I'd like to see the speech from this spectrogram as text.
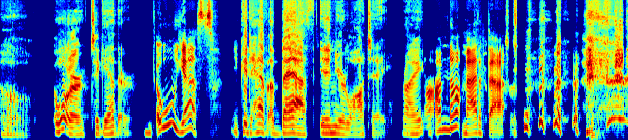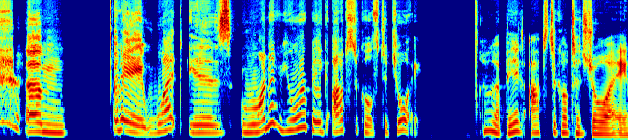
Oh, or together. Oh, yes. You could have a bath in your latte, right? I'm not mad at that. um, Okay, what is one of your big obstacles to joy? Oh, a big obstacle to joy.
